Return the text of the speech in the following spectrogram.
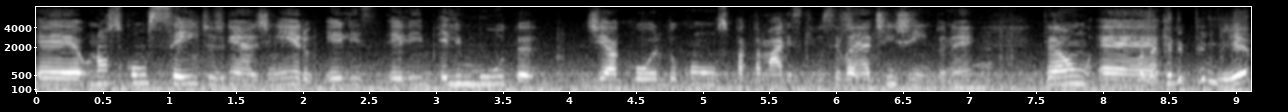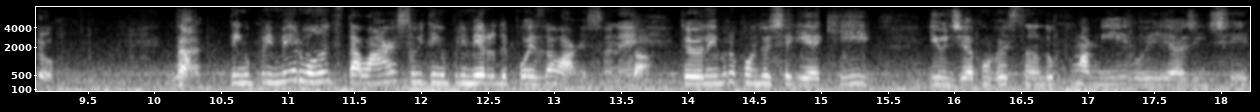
É, o nosso conceito de ganhar dinheiro, ele, ele, ele muda de acordo com os patamares que você vai Sim. atingindo, né? Então, é, Mas aquele primeiro... Não, né? tem o primeiro antes da Larson e tem o primeiro depois da Larson, né? Tá. Então eu lembro quando eu cheguei aqui e um dia conversando com um amigo e a gente.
